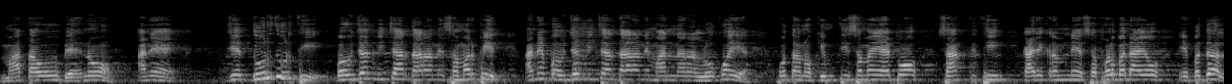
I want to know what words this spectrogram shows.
માતાઓ, બહેનો અને જે દૂર દૂરથી બહુજન વિચારધારાને સમર્પિત અને બહુજન વિચારધારાને માનનારા લોકોએ પોતાનો કિંમતી સમય આપ્યો, શાંતિથી કાર્યક્રમને સફળ બનાવ્યો. એ બદલ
